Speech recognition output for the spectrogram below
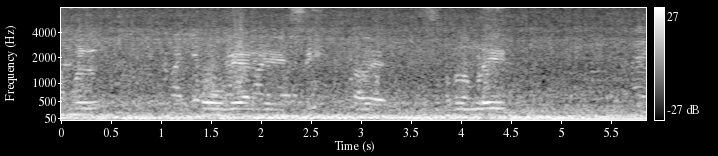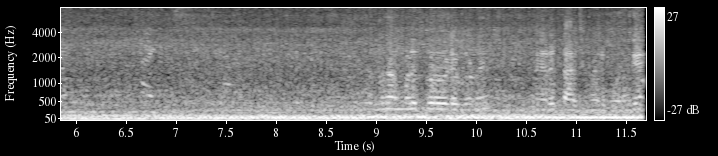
നമ്മൾ പോവുകയാണ് guys. അതെ അപ്പോൾ നമ്മൾ അപ്പോൾ നമ്മളിപ്പോൾ ഇവിടെ പോണ് നേരെ താജ്മഹൽ പോകാം ഓക്കെ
